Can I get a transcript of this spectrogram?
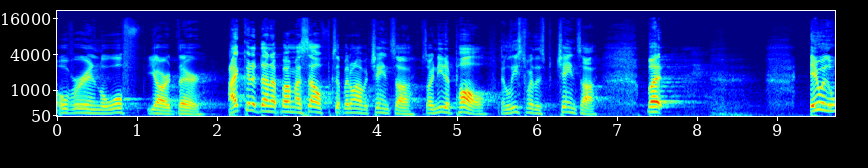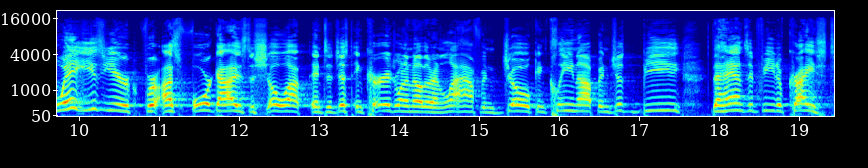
over in the wolf yard there. I could have done it by myself, except I don't have a chainsaw. So I needed Paul, at least for this chainsaw. But it was way easier for us four guys to show up and to just encourage one another and laugh and joke and clean up and just be the hands and feet of Christ.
